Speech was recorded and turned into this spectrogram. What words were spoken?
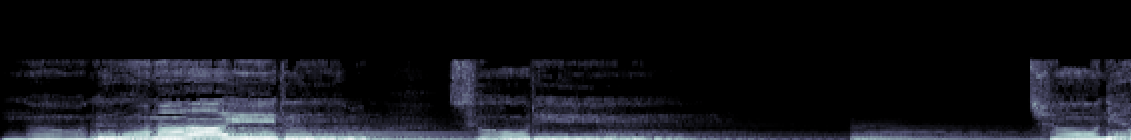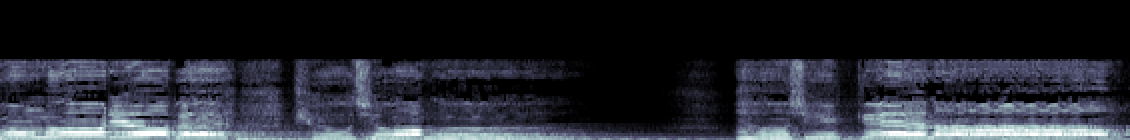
너는 아이들 소리. 저녁 무렵의 표정은 아쉽게 남겨진.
